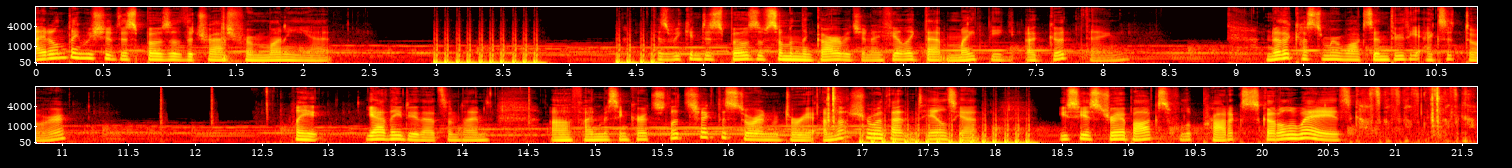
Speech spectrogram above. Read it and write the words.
I don't think we should dispose of the trash for money yet. Because we can dispose of some in the garbage, and I feel like that might be a good thing. Another customer walks in through the exit door. Wait, yeah, they do that sometimes. Uh, find missing carts. Let's check the store inventory. I'm not sure what that entails yet. You see a stray box full of products scuttle away. Scuttle, scuttle, scuttle,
